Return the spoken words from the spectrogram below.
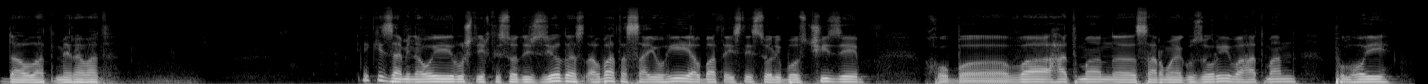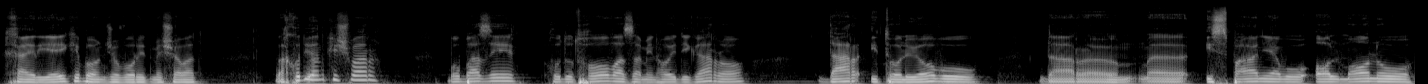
давлат меравад. Ине ки заминаҳои рушди иқтисодиш зиёд аст албатта сайёҳӣ албатта истеҳсоли боз чизе. Хуб ва ҳатман сармоягузорӣ ва ҳатман пулҳои хайрияе ки ба он ҷо ворид мешавад. Ва худи он кишвар бо баъзе ҳудудҳо ва заминҳои дигарро дар итолиёву дар испанияву олмону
